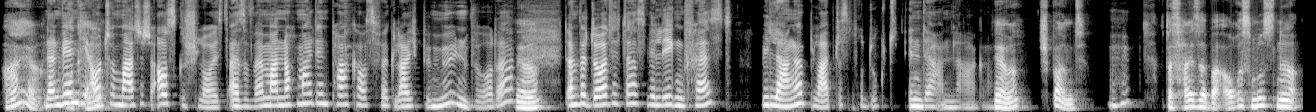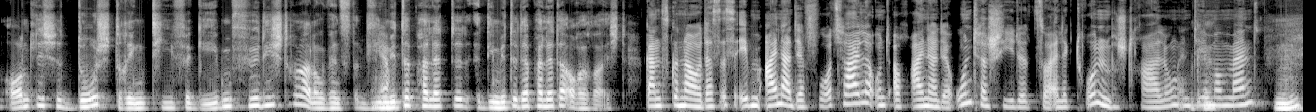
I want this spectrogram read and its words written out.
Ah ja. Und dann werden okay. die automatisch ausgeschleust. Also wenn man nochmal den Parkhausvergleich bemühen würde, ja. dann bedeutet das, wir legen fest, wie lange bleibt das Produkt in der Anlage. Ja, spannend. Mhm. Das heißt aber auch, es muss eine ordentliche Durchdringtiefe geben für die Strahlung, wenn es die, ja. Mitte die Mitte der Palette auch erreicht. Ganz genau. Das ist eben einer der Vorteile und auch einer der Unterschiede zur Elektronenbestrahlung in okay. dem Moment. Mhm.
